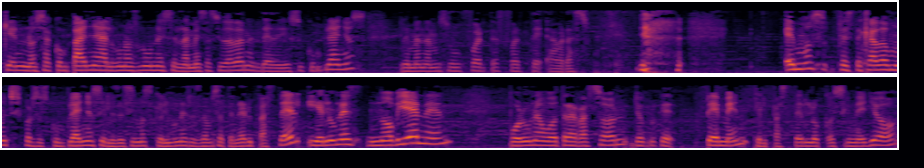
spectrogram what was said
quien nos acompaña algunos lunes en la Mesa Ciudadana, el día de su cumpleaños. Le mandamos un fuerte, fuerte abrazo. Hemos festejado a muchos por sus cumpleaños y les decimos que el lunes les vamos a tener el pastel y el lunes no vienen por una u otra razón. Yo creo que temen que el pastel lo cocine yo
